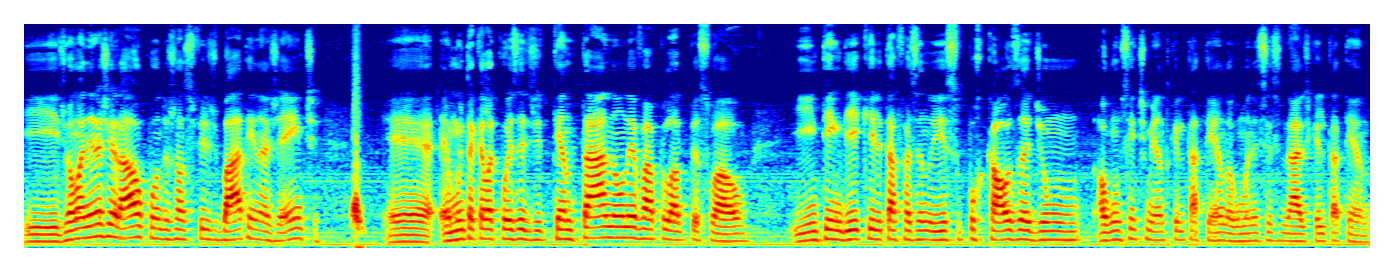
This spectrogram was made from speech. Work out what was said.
E, de uma maneira geral, quando os nossos filhos batem na gente, é, é muito aquela coisa de tentar não levar para o lado pessoal e entender que ele está fazendo isso por causa de um, algum sentimento que ele está tendo, alguma necessidade que ele está tendo.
